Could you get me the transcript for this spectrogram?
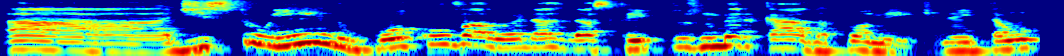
ah, destruindo um pouco o valor das, das criptos no mercado atualmente, né? Então,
